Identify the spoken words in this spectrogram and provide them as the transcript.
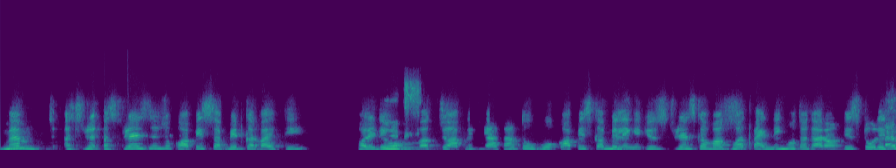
Ma'am students ने जो कॉपी सबमिट करवाई थी हॉलीडे होमवर्क जो आपने दिया था तो वो कॉपीज कब मिलेंगे क्योंकि स्टूडेंट्स का वर्क बहुत पेंडिंग होता जा रहा है और स्टोरेज है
